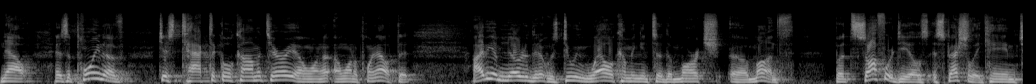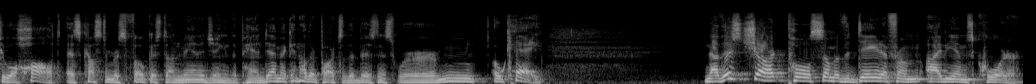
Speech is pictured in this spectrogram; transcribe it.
Now, as a point of just tactical commentary, I want to, I want to point out that IBM noted that it was doing well coming into the March uh, month, but software deals especially came to a halt as customers focused on managing the pandemic and other parts of the business were mm, okay. Now this chart pulls some of the data from IBM's quarter,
